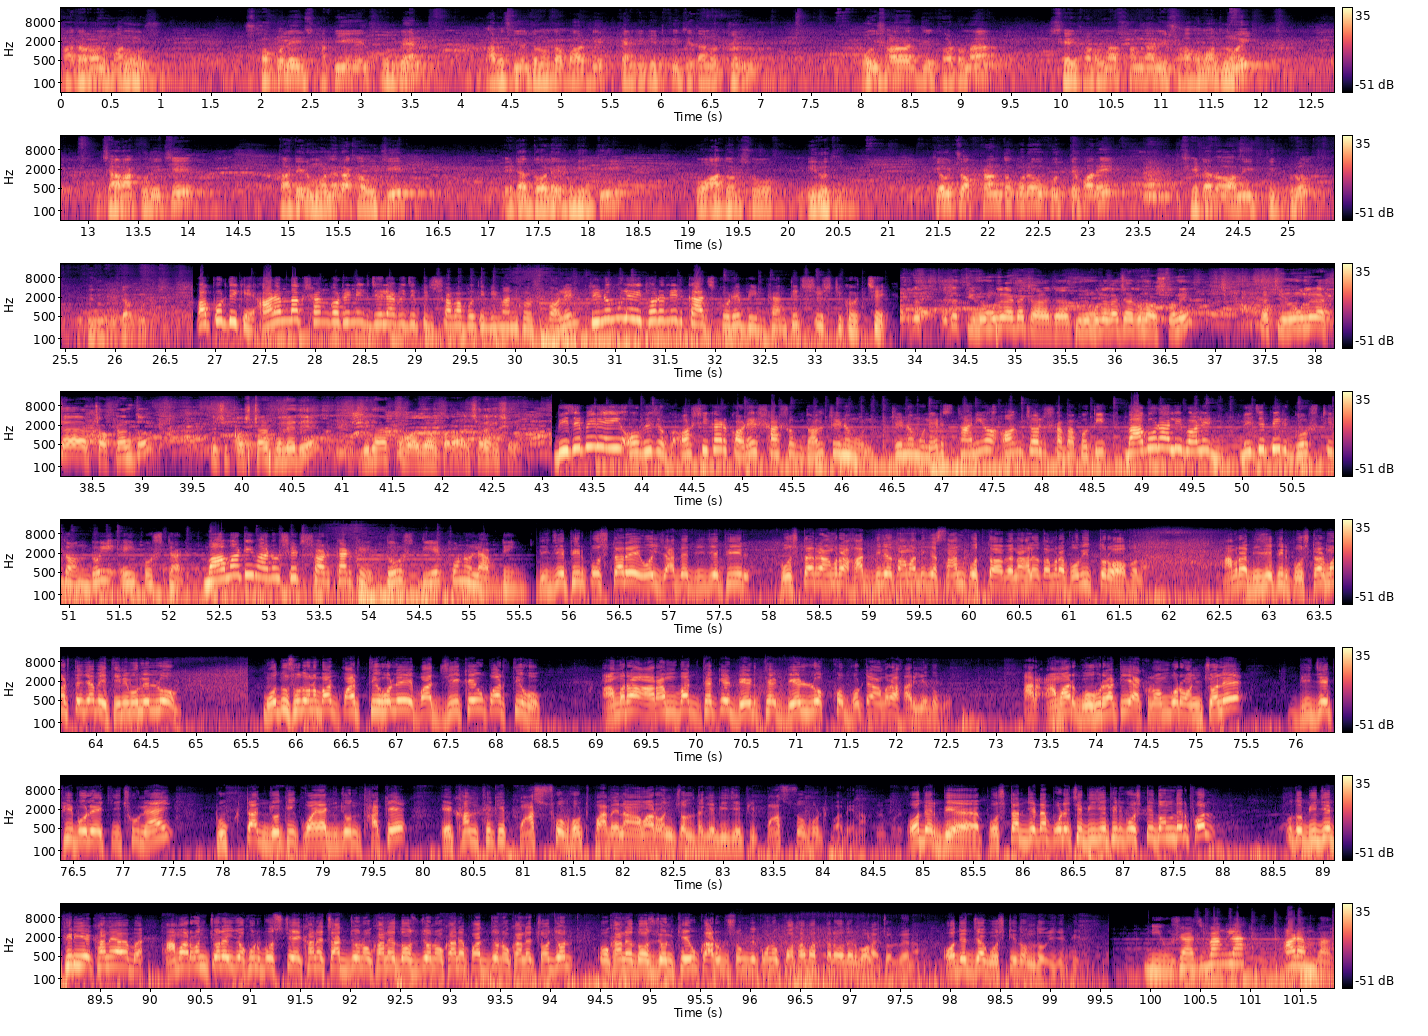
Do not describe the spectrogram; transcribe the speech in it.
সাধারণ মানুষ সকলেই ঝাঁপিয়ে পড়বেন ভারতীয় জনতা পার্টির ক্যান্ডিডেটকে জেতানোর জন্য। বৈশালার যে ঘটনা সেই ঘটনার সঙ্গে আমি সহমত নই। যারা করেছে তাদের মনে রাখা উচিত এটা দলের নীতি ও আদর্শ বিরোধী। কেউ চক্রান্ত করেও করতে পারে সেটারও আমি তীব্র বিরোধিতা করছি। অপরদিকে আরামবাগ সাংগঠনিক জেলা বিজেপির সভাপতি বিমান ঘোষ বলেন তৃণমূল এই ধরনের কাজ করে বিভ্রান্তির সৃষ্টি করছে। এটা তৃণমূলের একটা তৃণমূলের কাছে আর কোনো অস্ত্র নেই। তৃণমূলের একটা চক্রান্ত। কিছু পোস্টার ফেলে দিয়ে বিধায়ককে বদনাম করা এছাড়া কিছু না। বিজেপির এই অভিযোগ অস্বীকার করে শাসক দল তৃণমূল। তৃণমূলের স্থানীয় অঞ্চল সভাপতি বাবর আলী বলেন বিজেপির গোষ্ঠী দ্বন্দ্বই এই পোস্টার। মামাটি মানুষের সরকারকে দোষ দিয়ে কোনো লাভ নেই। বিজেপির পোস্টারে ওই যাদের বিজেপির পোস্টারে আমরা হাত দিলে তো আমাদেরকে স্নান করতে হবে না হলে তো আমরা পবিত্র হব না। আমরা বিজেপির পোস্টার মারতে যাবে তৃণমূলের লোক। মধুসূদন বাগ প্রার্থী হলে বা যে কেউ প্রার্থী হোক আমরা আরামবাগ থেকে দেড় থেকে দেড় লক্ষ ভোটে আমরা হারিয়ে দেবো। আর আমার গৌহাটি এক নম্বর অঞ্চলে বিজেপি বলে কিছু নেয় টুকটাক যদি কয়েকজন থাকে, এখান থেকে পাঁচশো ভোট পাবে না আমার অঞ্চল থেকে বিজেপি, পাঁচশো ভোট পাবে না। ওদের পোস্টার যেটা পড়েছে বিজেপির গোষ্ঠী দ্বন্দ্বের ফল। ও তো বিজেপিরই এখানে আমার অঞ্চলেই যখন বসছে, এখানে চারজন, ওখানে দশজন, ওখানে পাঁচজন, ওখানে ছজন, ওখানে দশজন, কেউ কারুর সঙ্গে কোনো কথাবার্তা ওদের বলা চলবে না। ওদের যা গোষ্ঠীদ্বন্দ্ব বিজেপি নিউজ রাজ বাংলা আরামবাগ।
